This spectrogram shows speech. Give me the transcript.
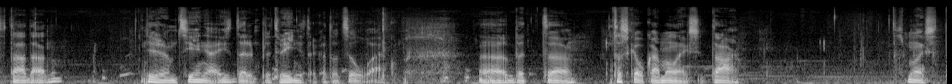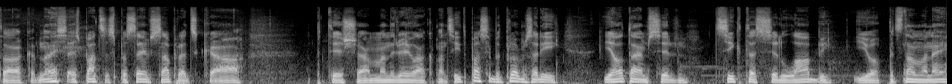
tu tādā nu, tiešām cieņā izdari pret viņu tā kā to cilvēku. Uh, bet uh, tas kaut kā man liekas, ir tā. Tas man liekas, tā, ka nu, es, es pats esmu par sevi sapratis, ka patiešām man ir vieglāk, ka man citi pasaka, bet, protams, arī jautājums ir, cik tas ir labi. Jo pēc tam, ne,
